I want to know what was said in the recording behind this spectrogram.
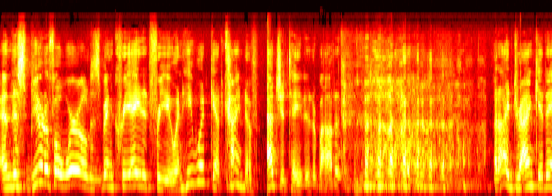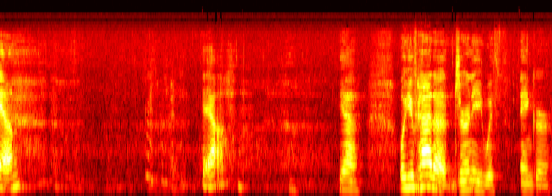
And this beautiful world has been created for you. And he would get kind of agitated about it. but I drank it in. Yeah. Yeah. Well, you've had a journey with anger,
